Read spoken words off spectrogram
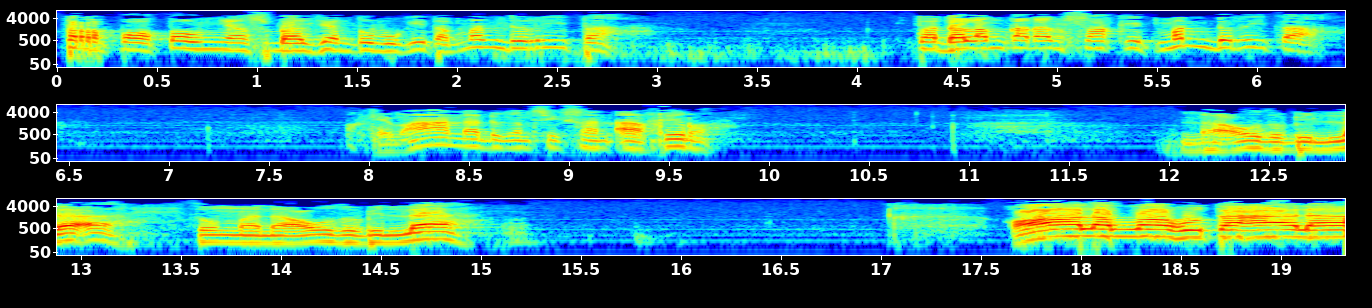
Terpotongnya sebagian tubuh kita. Menderita kita dalam keadaan sakit, menderita. Bagaimana dengan siksaan akhirat? Na'udzubillah, thumma na'udzubillah. Qala Allah Ta'ala,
